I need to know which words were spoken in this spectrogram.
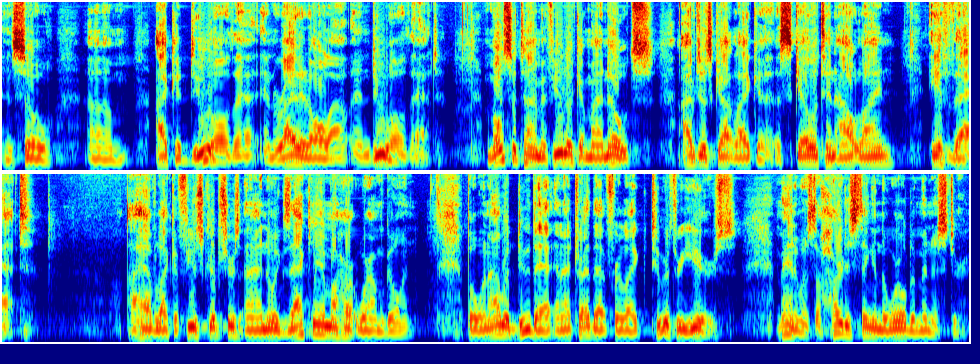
And so um, I could do all that and write it all out and do all that. Most of the time, if you look at my notes, I've just got like a, a skeleton outline, if that. I have like a few scriptures and I know exactly in my heart where I'm going. But when I would do that, and I tried that for like two or three years, man, it was the hardest thing in the world to minister.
